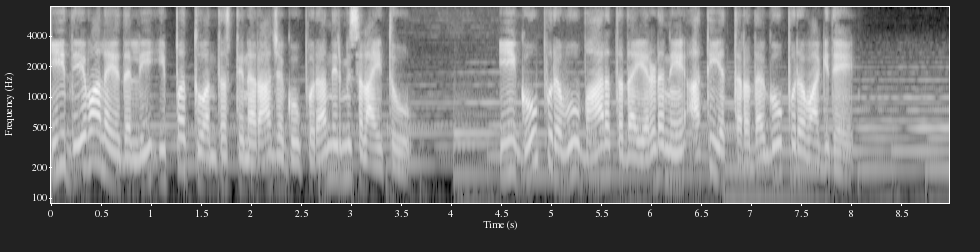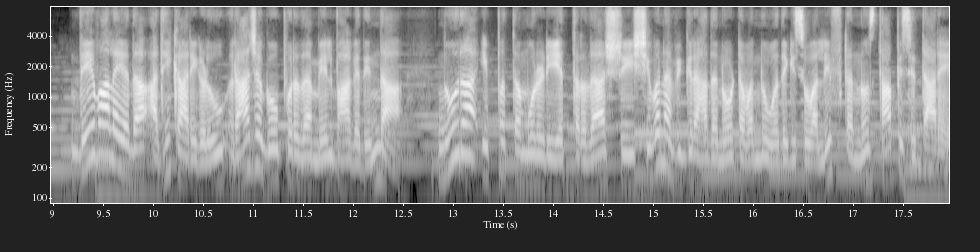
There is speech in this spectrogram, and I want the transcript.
ಈ ದೇವಾಲಯದಲ್ಲಿ ಇಪ್ಪತ್ತು ಅಂತಸ್ತಿನ ರಾಜಗೋಪುರ ನಿರ್ಮಿಸಲಾಯಿತು. ಈ ಗೋಪುರವು ಭಾರತದ ಎರಡನೇ ಅತಿ ಎತ್ತರದ ಗೋಪುರವಾಗಿದೆ. ದೇವಾಲಯದ ಅಧಿಕಾರಿಗಳು ರಾಜಗೋಪುರದ ಮೇಲ್ಭಾಗದಿಂದ ನೂರ ಇಪ್ಪತ್ತ ಮೂರಡಿ ಎತ್ತರದ ಶ್ರೀ ಶಿವನ ವಿಗ್ರಹದ ನೋಟವನ್ನು ಒದಗಿಸುವ ಲಿಫ್ಟ್ ಅನ್ನು ಸ್ಥಾಪಿಸಿದ್ದಾರೆ.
